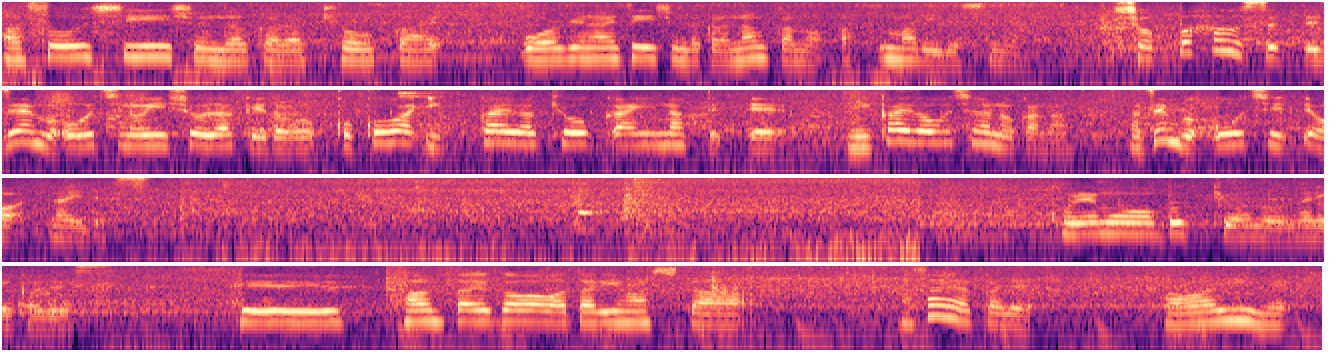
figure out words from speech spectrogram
アソーシエーションだから教会オーガナイゼーションだから何かの集まりですね。ショップハウスって全部お家の印象だけどここは1階が教会になってて2階がお家なのかな、まあ、全部お家ではないです。これも仏教の何かです。へえ。反対側渡りました。鮮やかで可愛いね。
